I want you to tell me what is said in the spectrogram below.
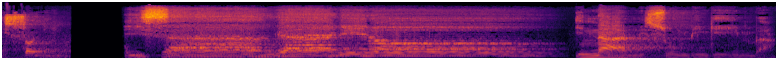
isoni isanganiro inama isumba ingimba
